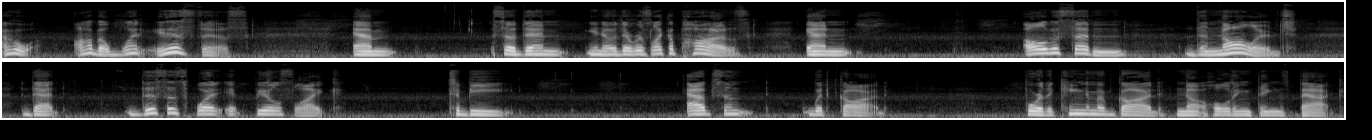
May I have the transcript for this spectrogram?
Oh, Abba, what is this? And so then, you know, there was like a pause. And all of a sudden, the knowledge that this is what it feels like to be absent with God, for the kingdom of God not holding things back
